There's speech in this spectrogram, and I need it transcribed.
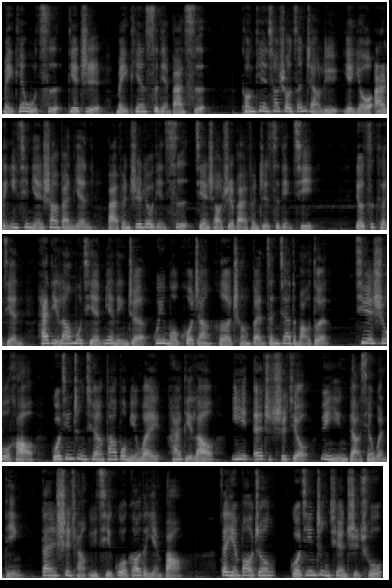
每天五次跌至每天四点八次。同店销售增长率也由二零一七年上半年百分之六点四减少至百分之四点七。由此可见，海底捞目前面临着规模扩张和成本增加的矛盾。七月十五号，国金证券发布名为《海底捞 E H 持久运营表现稳定，但市场预期过高》的研报。在研报中，国金证券指出，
